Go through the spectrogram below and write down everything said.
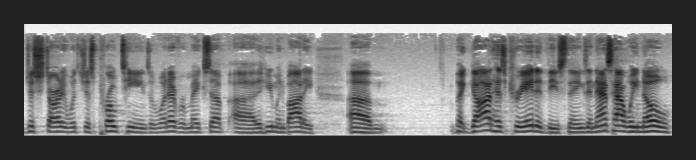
just starting with just proteins and whatever makes up uh, the human body. Um, but God has created these things, and that's how we know.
